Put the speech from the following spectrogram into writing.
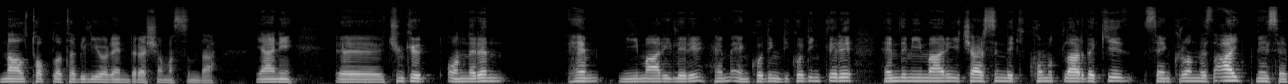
nal toplatabiliyor render aşamasında. Yani e, çünkü onların hem mimarileri hem encoding decodingleri hem de mimari içerisindeki komutlardaki senkron ve ay neyse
